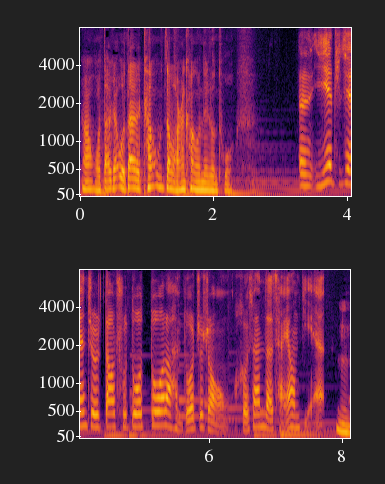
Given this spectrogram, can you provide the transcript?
啊，我大概我大概看在网上看过那种图。嗯，一夜之间就是到处多多了很多这种核酸的采样点，嗯，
